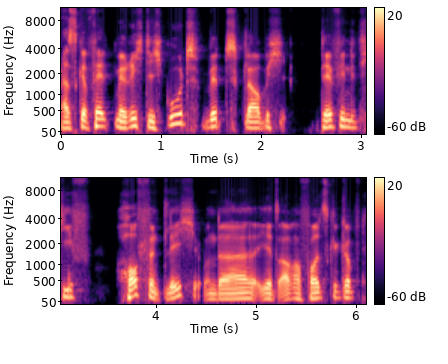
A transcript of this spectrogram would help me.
es gefällt mir richtig gut, wird, glaube ich, definitiv hoffentlich, und da jetzt auch auf Holz geklopft,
